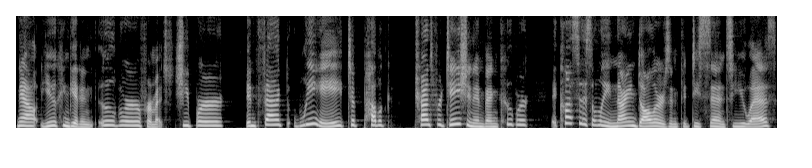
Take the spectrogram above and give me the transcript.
Now, you can get an Uber for much cheaper. In fact, we took public transportation in Vancouver it cost us only $9.50 US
